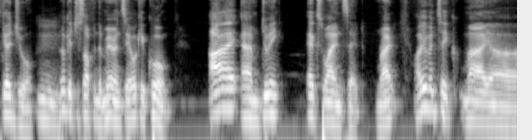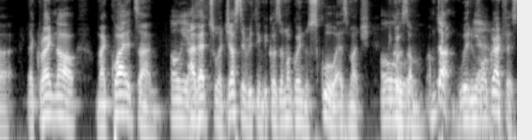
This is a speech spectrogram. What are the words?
schedule, Mm. look at yourself in the mirror, and say, okay, cool, I am doing X, Y, and Z, right? I'll even take my uh like right now my quiet time. Oh, yeah, I've had to adjust everything because I'm not going to school as much because Oh. I'm I'm done waiting for Yeah. a grad fest,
